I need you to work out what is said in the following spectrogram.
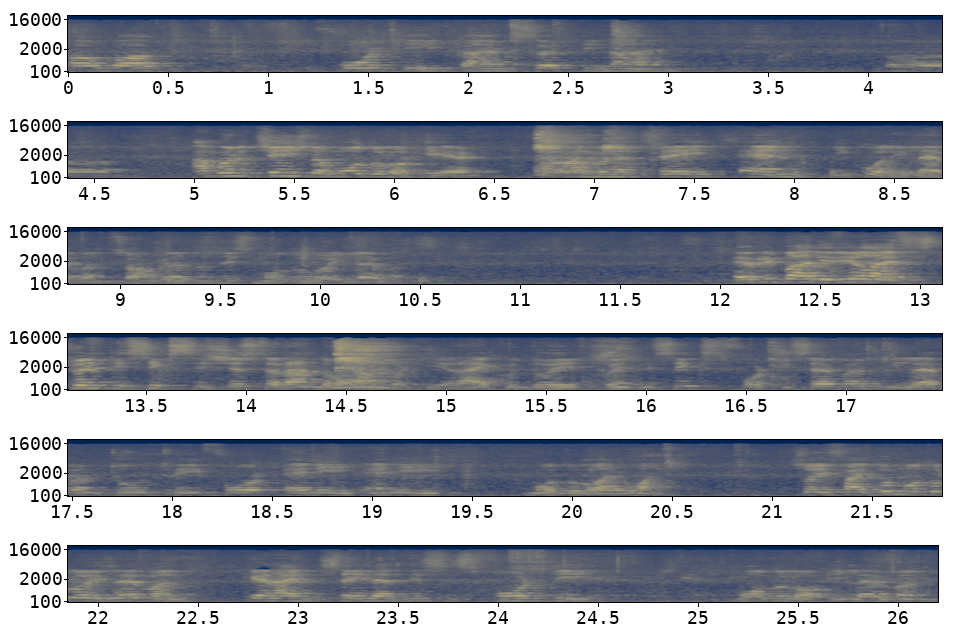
how about 40 times 39 uh, I'm going to change the modulo here. I'm going to say n equal 11, so I'm going to do this modulo 11. Everybody realizes 26 is just a random number here. I could do it 26, 47, 11, 2, 3, 4, any, any modulo I want. So if I do modulo 11, can I say that this is 40 modulo 11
